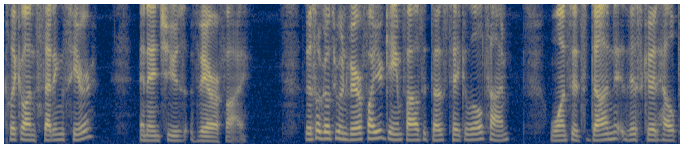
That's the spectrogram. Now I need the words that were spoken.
Click on Settings here, and then choose Verify. This will go through and verify your game files. It does take a little time. Once it's done, this could help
